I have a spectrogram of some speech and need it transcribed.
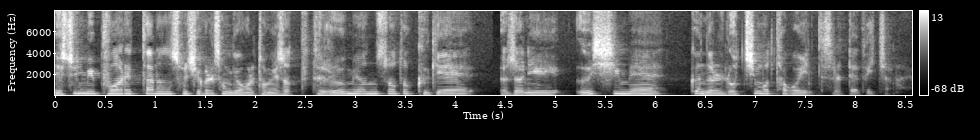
예수님이 부활했다는 소식을 성경을 통해서 들으면서도 그게 여전히 의심의 끈을 놓지 못하고 있을 때도 있잖아요.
